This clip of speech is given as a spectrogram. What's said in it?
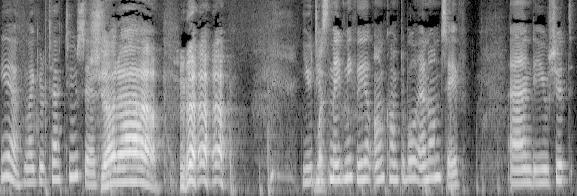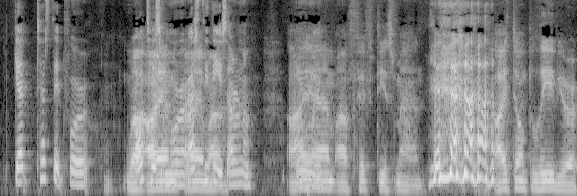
yeah, like your tattoo says. Shut up! You just made me feel uncomfortable and unsafe, and you should get tested for well, autism am- or I STDs. a- I don't know. I Anyway. am a 50s man. I don't believe your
